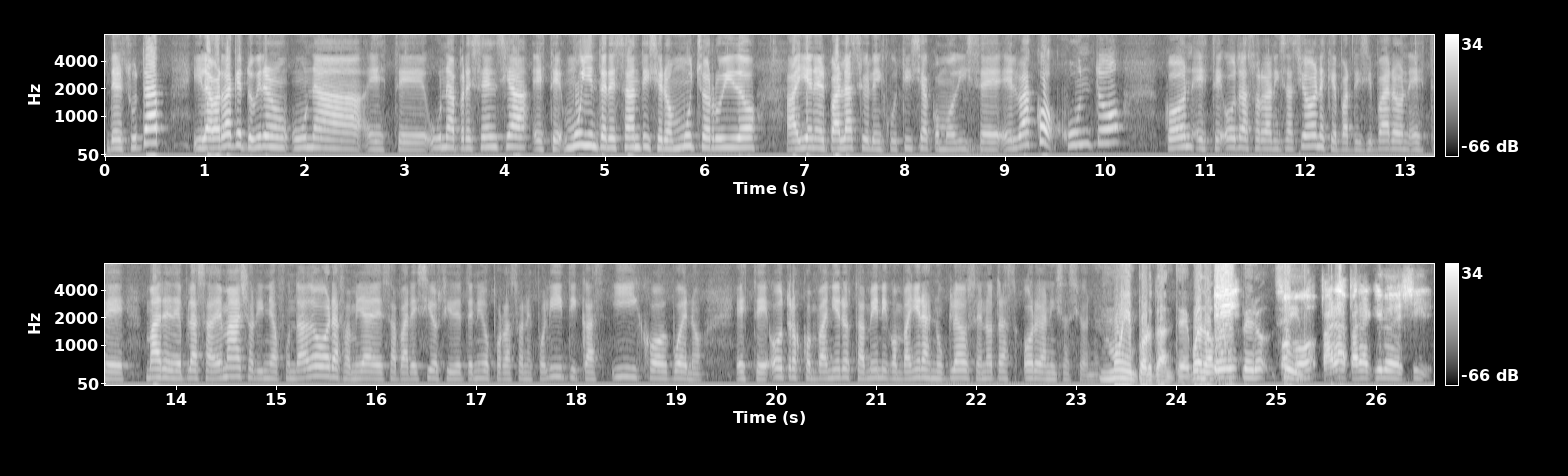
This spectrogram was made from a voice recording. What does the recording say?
del SUTAP, y la verdad que tuvieron una, este, una presencia este, muy interesante, hicieron mucho ruido ahí en el Palacio de la Injusticia, como dice el Vasco, junto con este, otras organizaciones que participaron, este, Madres de Plaza de Mayo, Línea Fundadora, familiares de desaparecidos y detenidos por razones políticas, hijos, bueno, este, otros compañeros también y compañeras nucleados en otras organizaciones. Muy importante. Bueno, Sí, pero sí, como, pará, pará, quiero decir,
